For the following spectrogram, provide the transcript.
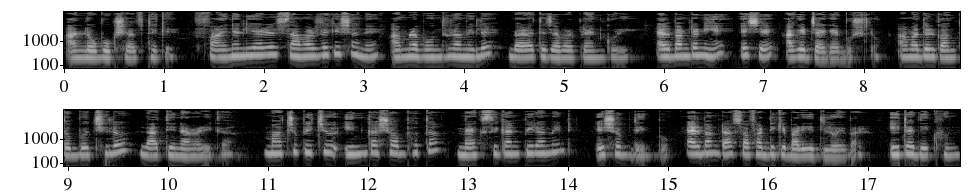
আনলো বুকশেলফ থেকে। ফাইনাল ইয়ারের সামার ভ্যাকেশনে আমরা বন্ধুরা মিলে বেড়াতে যাবার প্ল্যান করি। অ্যালবামটা নিয়ে এসে আগের জায়গায় বসল। আমাদের গন্তব্য ছিল Latin America Machu Picchu Inca সভ্যতা মেক্সিকান পিরামিড এসব দেখব। অ্যালবামটা সফার দিকে বাড়িয়ে দিল এবার। এটা দেখুন,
